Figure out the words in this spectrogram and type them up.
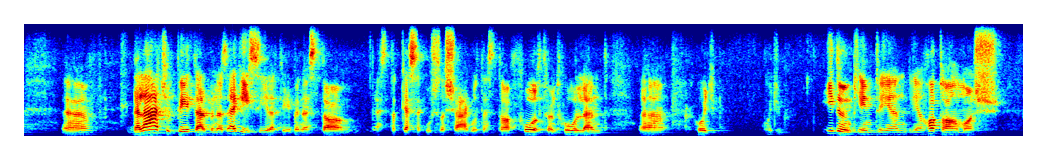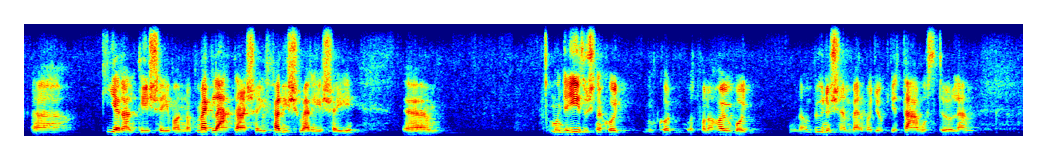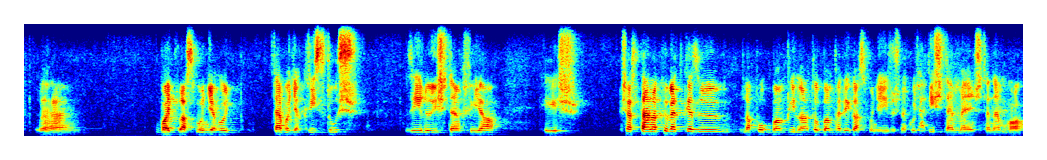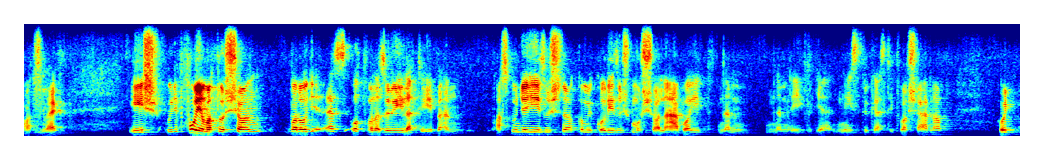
De látjuk Péterben az egész életében ezt a, ezt a keszekusztaságot, ezt a folfönt hollent, hogy, hogy időnként ilyen, ilyen hatalmas kijelentései vannak, meglátásai, felismerései. Mondja Jézusnak, hogy amikor ott van a hajóban, hogy uram, bűnös ember vagyok, ugye távozz tőlem. Vagy azt mondja, hogy te vagy a Krisztus, az élő Isten fia, és, és aztán a következő napokban, pillanatokban pedig azt mondja Jézusnak, hogy hát Isten ments, te nem hallhatsz meg. És ugye folyamatosan valahogy ez ott van az ő életében. Azt mondja Jézusnak, amikor Jézus mossa a lábait, nem, nem rég ugye néztük ezt itt vasárnap, hogy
